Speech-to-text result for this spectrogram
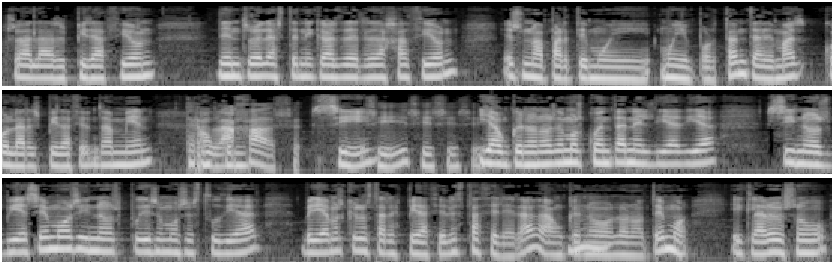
O sea, la respiración dentro de las técnicas de relajación es una parte muy muy importante. Además, con la respiración también... Te relajas. Sí, sí, sí, sí, Y aunque no nos demos cuenta en el día a día, si nos viésemos y nos pudiésemos estudiar, veríamos que nuestra respiración está acelerada, aunque no lo notemos. Y claro, eso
